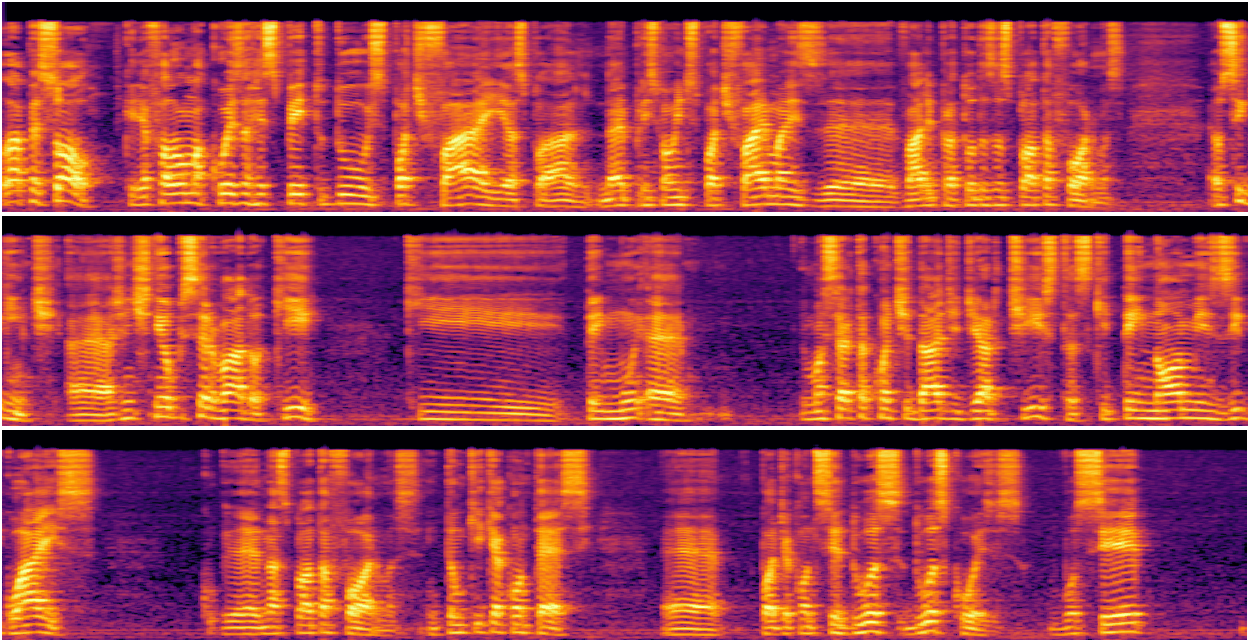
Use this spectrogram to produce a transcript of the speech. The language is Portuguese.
Olá pessoal, queria falar uma coisa a respeito do Spotify, as, né, principalmente Spotify, mas é, vale para todas as plataformas. É o seguinte, é, a gente tem observado aqui que tem é, uma certa quantidade de artistas que tem nomes iguais é, nas plataformas. Então o que, que acontece? É, pode acontecer duas, duas coisas. Você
